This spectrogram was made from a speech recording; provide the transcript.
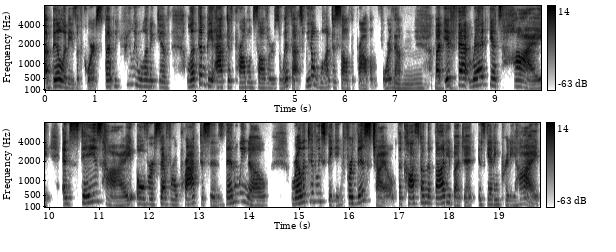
abilities, of course, but we really want to give, let them be active problem solvers with us. We don't want to solve the problem for them. Mhm. But if that red gets high and stays high over several practices, then we know, relatively speaking, for this child, the cost on the body budget is getting pretty high.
